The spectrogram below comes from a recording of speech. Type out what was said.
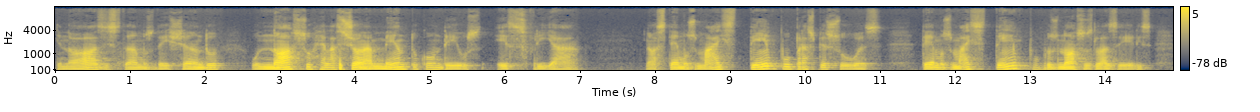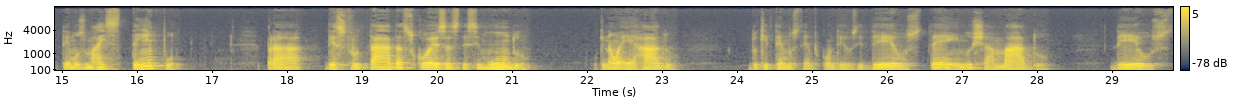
Que nós estamos deixando o nosso relacionamento com Deus esfriar. Nós temos mais tempo para as pessoas, temos mais tempo para os nossos lazeres, temos mais tempo para desfrutar das coisas desse mundo, o que não é errado, do que temos tempo com Deus. E Deus tem nos chamado, Deus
